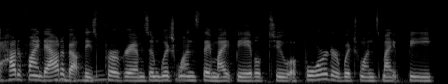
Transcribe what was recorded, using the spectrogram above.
how to find out mm-hmm. about these mm-hmm. programs and which ones they might be able to afford or which ones might be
